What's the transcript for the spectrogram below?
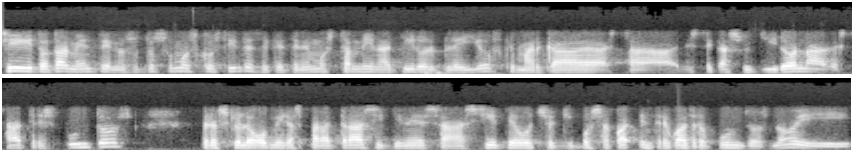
Sí, totalmente. Nosotros somos conscientes de que tenemos también a tiro el playoff, que marca hasta, en este caso Girona, que está a tres puntos, pero es que luego miras para atrás y tienes a siete, ocho equipos entre cuatro puntos, ¿no? Y,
